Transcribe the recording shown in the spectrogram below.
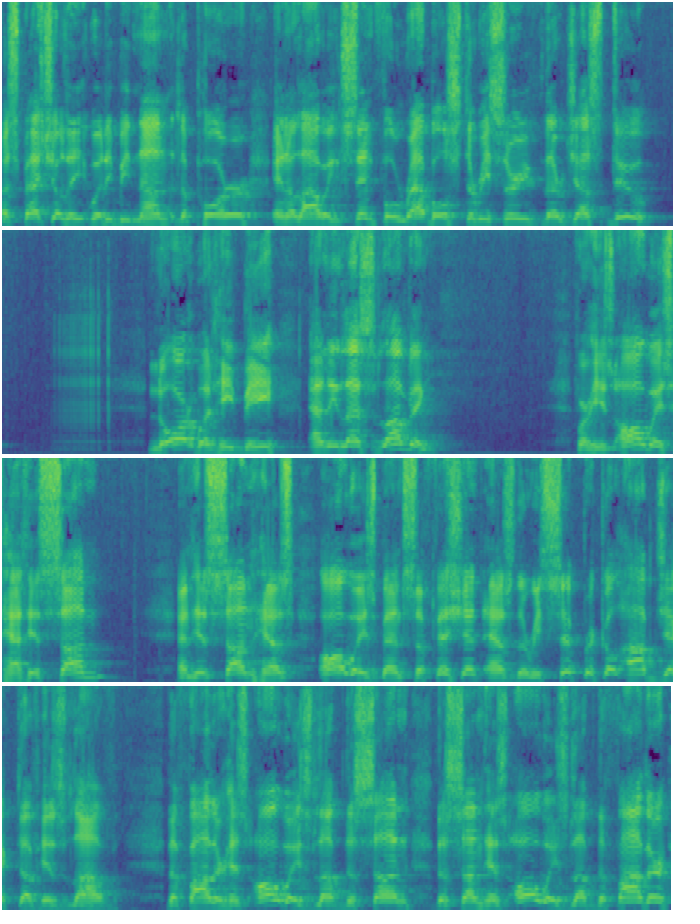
especially would he be none the poorer in allowing sinful rebels to receive their just due. Nor would he be any less loving, for he's always had his Son and his Son has always been sufficient as the reciprocal object of his love. The Father has always loved the Son. The Son has always loved the Father.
